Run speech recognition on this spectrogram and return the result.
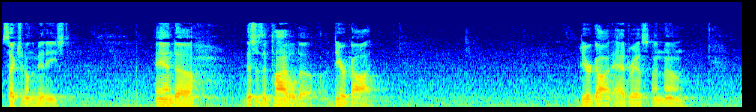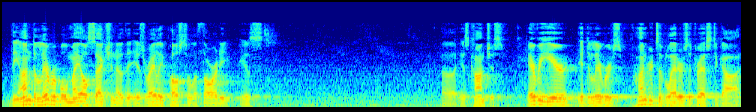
section on the Mid East. And uh, this is entitled uh, Dear God. Dear God, address unknown. The undeliverable mail section of the Israeli Postal Authority is uh, is conscious. Every year, it delivers hundreds of letters addressed to God.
